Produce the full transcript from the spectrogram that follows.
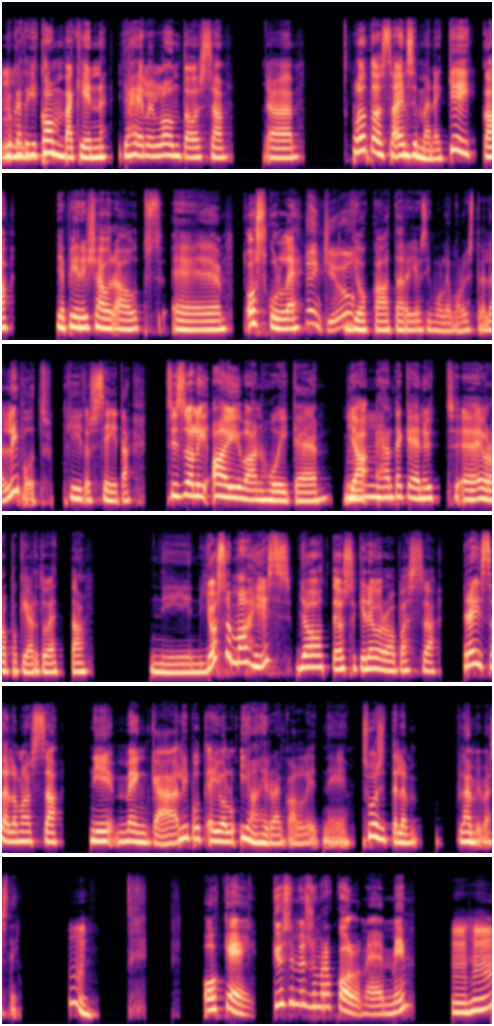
mm. joka teki comebackin, ja heillä oli Lontoossa, äh, Lontoossa ensimmäinen keikka, ja pieni shout out äh, Oskulle, Thank you. joka tarjosi mulle ystävälle liput. Kiitos siitä. Siis se oli aivan huikea. Ja Mm. mm. hän tekee nyt äh, Eurooppa-kiertuetta. Niin jos on mahis ja ootte jossakin Euroopassa reissailemassa, niin menkää. Liput ei ollut ihan hirveän kalliit, niin suosittelen lämpimästi. Mm. Okei. Kysymys numero kolme, Emmi. Mm-hmm.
